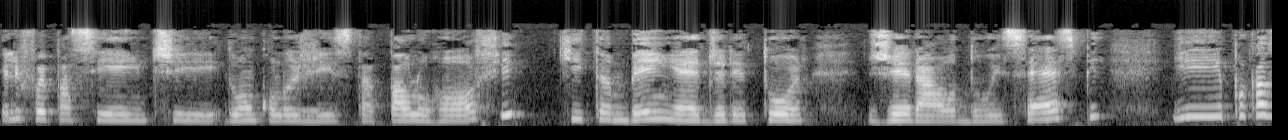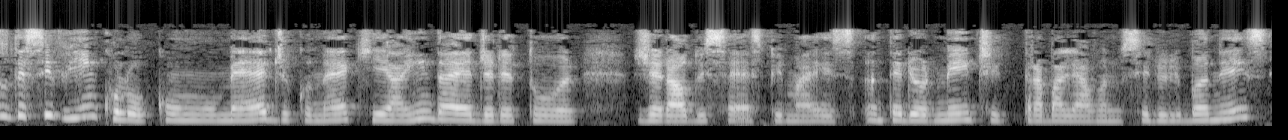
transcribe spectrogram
Ele foi paciente do oncologista Paulo Hoff, que também é diretor geral do ICESP, e por causa desse vínculo com o médico, né, que ainda é diretor geral do ICESP, mas anteriormente trabalhava no Sírio Libanês,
